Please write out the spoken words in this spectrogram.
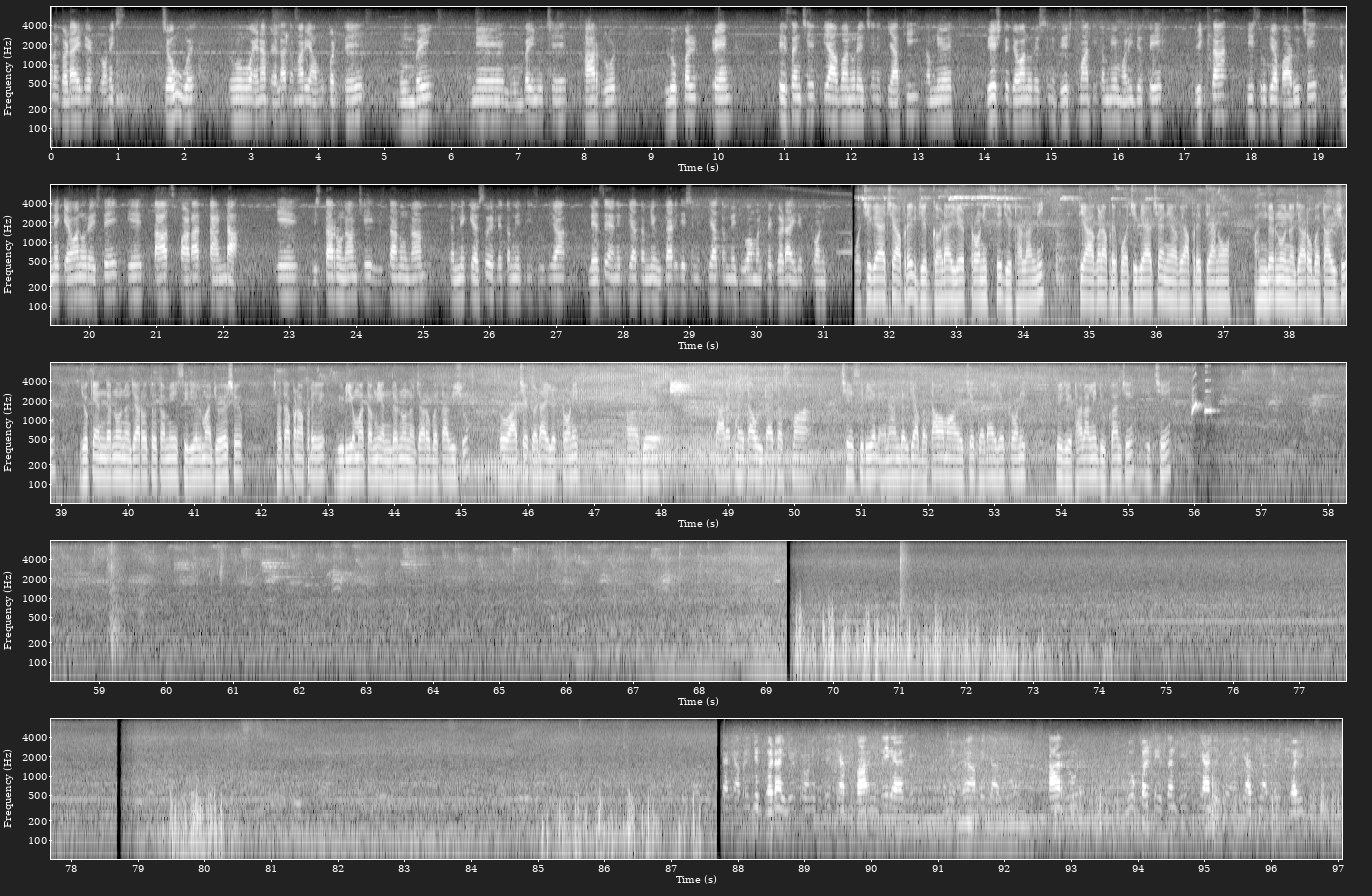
પણ ગડા ઇલેક્ટ્રોનિક્સ જવું હોય, તો એના પહેલાં તમારે આવવું પડશે મુંબઈ અને મુંબઈનું છે Thar road. Local train station છે, ત્યાં આવવાનું રહેશે અને ત્યાંથી તમને વેસ્ટ જવાનું રહેશે અને વેસ્ટમાંથી તમને મળી જશે રિક્ષા ત્રીસ રૂપિયા ભાડું છે. એમને કહેવાનું રહેશે કે તાસપાડા ટાંડા એ વિસ્તારનું નામ છે. વિસ્તારનું નામ તમને કહેશો એટલે તમને ત્રીસ રૂપિયા લેશે અને ત્યાં તમને ઉતારી દેશે અને ત્યાં તમને જોવા મળશે ગડા ઇલેક્ટ્રોનિક્સ પહોંચી ગયા છે આપણે. જે ગડા ઇલેક્ટ્રોનિક્સ છે જેઠાલાલની, ત્યાં આગળ આપણે પહોંચી ગયા છે અને હવે આપણે ત્યાંનો અંદરનો નજારો બતાવીશું. જો કે અંદરનો નજારો તો તમે સિરિયલમાં જોયો છે. છતાં પણ આપણે વિડીયોમાં તમને અંદરનો નજારો બતાવીશું. તો આ છે ગડા ઇલેક્ટ્રોનિક્સ જે તારક મહેતા ઉલ્ટા ચશ્મા છે સિરિયલ. એના અંદર જ્યાં બતાવવામાં આવે છે ગડા ઇલેક્ટ્રોનિક્સ જે જેઠાલાલની દુકાન છે, એ છે. અત્યારે આપણે જે ગડા ઇલેક્ટ્રોનિક્સ છે, ત્યાંથી બહાર નીકળી ગયા છે. અને હવે આપણે જાશું કાર રોડ લોકલ સ્ટેશન છે. ત્યાં જશું અને ત્યાંથી આપણે ઘરે જઈશું.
